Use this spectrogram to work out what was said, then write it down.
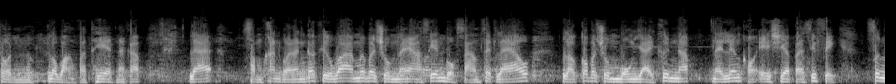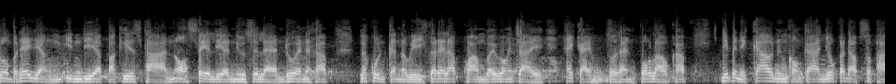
ชนระหว่างประเทศนะครับ และสำคัญกว่านั้นก็คือว่าเมื่อประชุมในอาเซียนบวก3เสร็จแล้ว เราก็ประชุมวงใหญ่ขึ้นนับ ในเรื่องของเอเชียแปซิฟิกซึ่งรวมประเทศอย่างอินเดียปากีสถานออสเตรเลีย นิวซีแลนด์ด้วยนะครับ และคุณกนวีก็ได้รับความไว้วางใจให้กลายเป็นตัวแทนของพวกเราครับ นี่เป็นอีกก้าวหนึ่งของการยกระดับสภา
